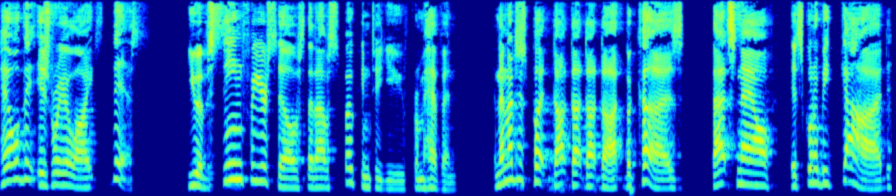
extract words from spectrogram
Tell the Israelites this you have seen for yourselves that I've spoken to you from heaven. And then I just put dot, dot, dot, dot, because that's now, it's going to be God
